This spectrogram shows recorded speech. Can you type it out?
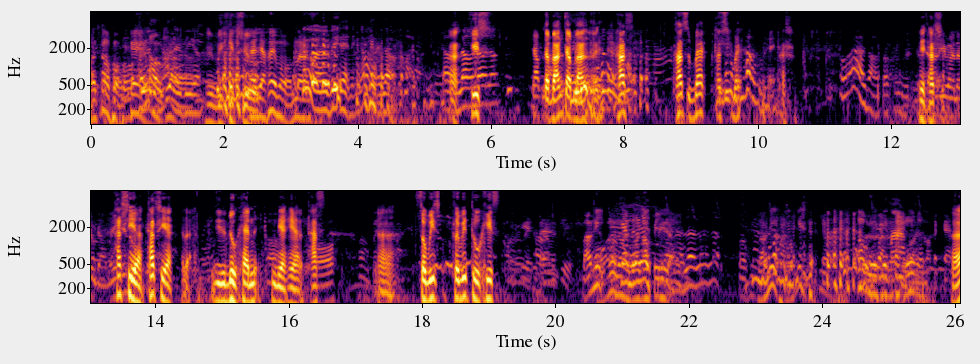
มันชอบหอมแก้มวิคิสยูแต่อยากให้มันหอมนานอะคิส จับหลังจับหลังทัชทัชแบ็กทัชแบ็กทัชนี่ทัชทัชเซียทัชเซียยูดูแค่เนี่ยเฮียทัชอ่าสวิตสวิตทูคิสเบานี่แก้มเลยเร็วเบานี่เข้ามือเป็นทางเลยฮะ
